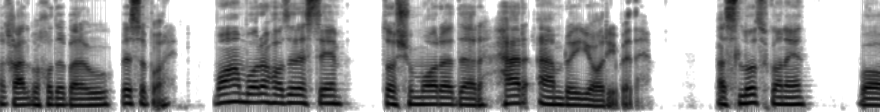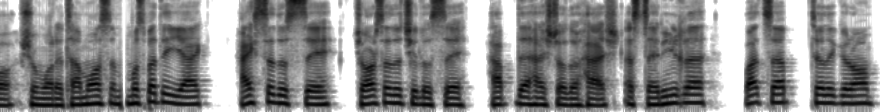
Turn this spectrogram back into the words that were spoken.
و قلب خود برای او بسپارید. ما هم باره حاضر هستیم تا شما را در هر امر یاری بده پس لطف کنید با شماره تماس مثبت یک 803 443 788 از طریق واتساپ تلگرام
